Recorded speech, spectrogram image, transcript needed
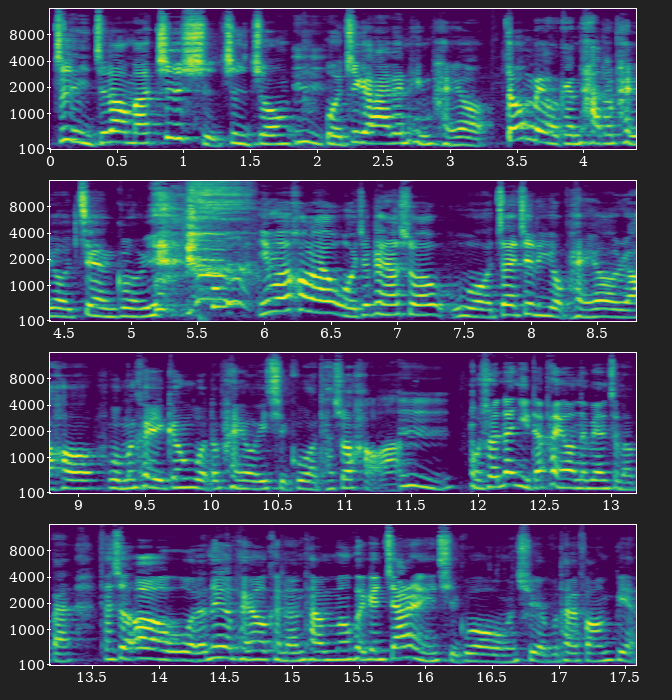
这你知道吗？至始至终，我这个阿根廷朋友都没有跟他的朋友见过面，因为后来我就跟他说，我在这里有朋友，然后我们可以跟我的朋友一起过。他说好啊。嗯，我说那你的朋友那边怎么办？他说哦，我的那个朋友可能他们会跟家人一起过，我们去也不太方便。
